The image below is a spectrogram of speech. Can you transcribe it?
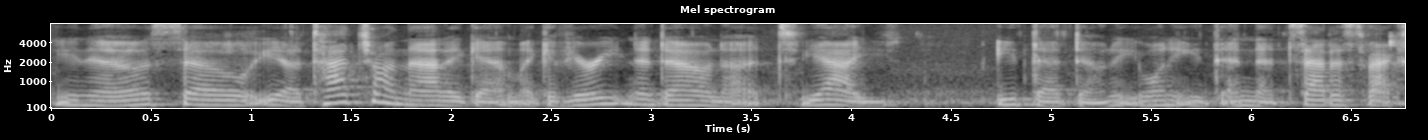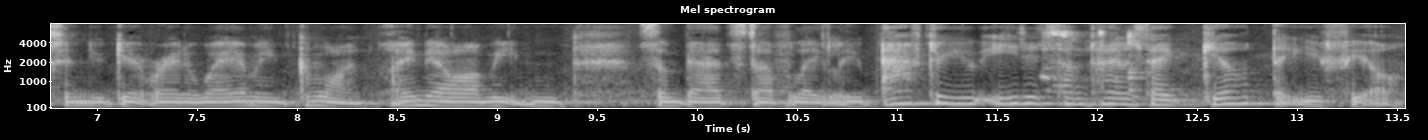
you know? So, yeah, touch on that again. Like if you're eating a donut, yeah, you, eat that donut. You want to eat, and that satisfaction you get right away. I mean, come on. I know I'm eating some bad stuff lately. After you eat it, sometimes that guilt that you feel.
